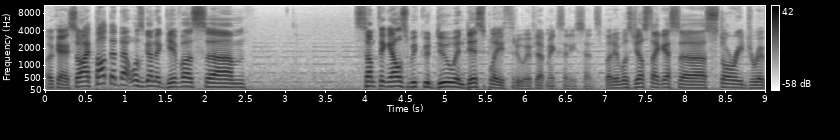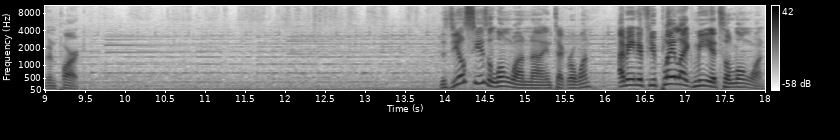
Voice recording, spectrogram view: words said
Okay, so I thought that that was gonna give us um, something else we could do in this playthrough, if that makes any sense. But it was just, I guess, a story-driven part. This DLC is a long one, uh, Integral One. I mean, if you play like me, it's a long one.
